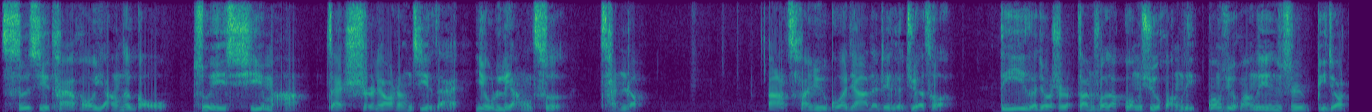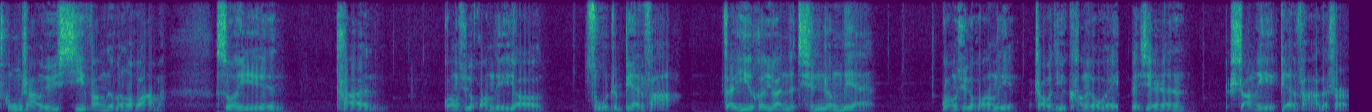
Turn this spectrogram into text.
慈禧太后养的狗，最起码在史料上记载有两次参政，啊，参与国家的这个决策。第一个就是咱们说到光绪皇帝，光绪皇帝是比较崇尚于西方的文化嘛，所以他光绪皇帝要组织变法，在颐和园的勤政殿。光绪皇帝召集康有为这些人商议变法的事儿，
